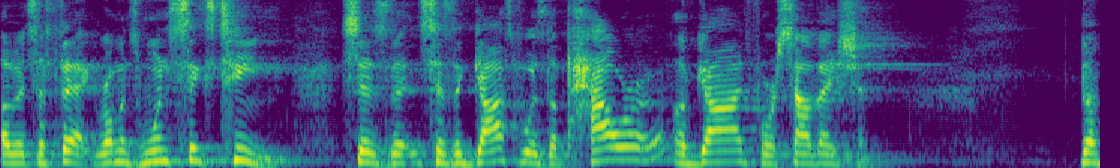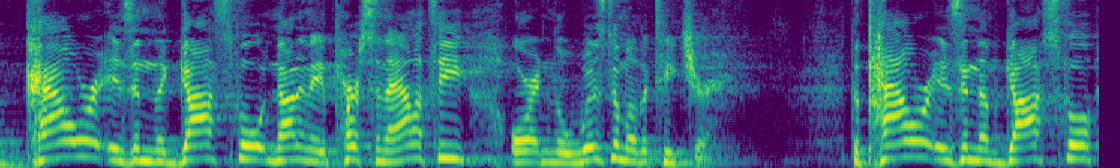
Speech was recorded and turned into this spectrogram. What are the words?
of its effect. Romans 1.16 says that says the gospel is the power of God for salvation. The power is in the gospel, not in a personality or in the wisdom of a teacher. The power is in the gospel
